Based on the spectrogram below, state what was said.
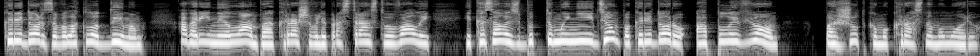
Коридор заволокло дымом. Аварийные лампы окрашивали пространство валой, и казалось, будто мы не идем по коридору, а плывем по жуткому Красному морю.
